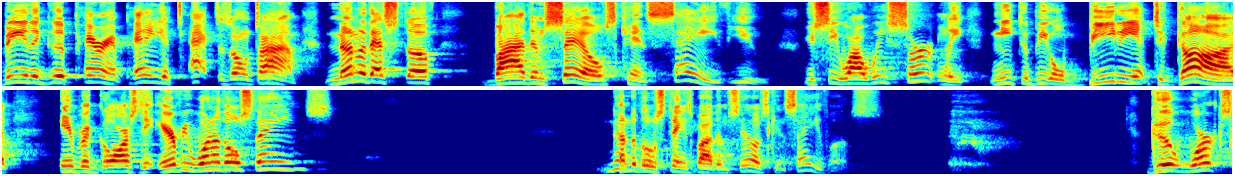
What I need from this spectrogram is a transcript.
being a good parent, paying your taxes on time. None of that stuff by themselves can save you. You see, while we certainly need to be obedient to God in regards to every one of those things, none of those things by themselves can save us. Good works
